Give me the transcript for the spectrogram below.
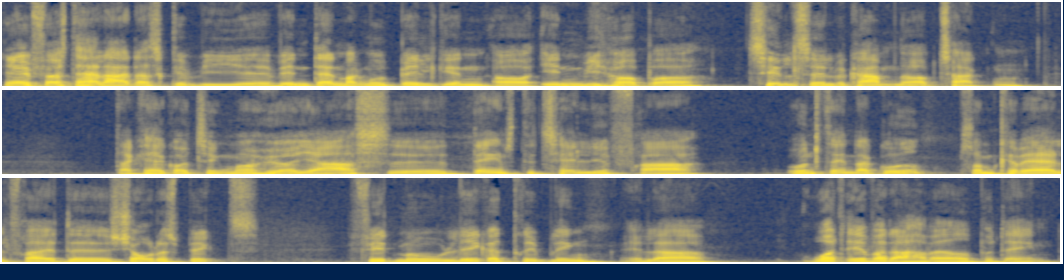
Her i første halvleg, der skal vi øh, vinde Danmark mod Belgien, og inden vi hopper til selve kampen og optakten, der kan jeg godt tænke mig at høre jeres øh, dagens detalje fra onsdagen, der er gået, som kan være alt fra et øh, sjovt aspekt, fedt mål, lækker dribling, eller whatever, der har været på dagen.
